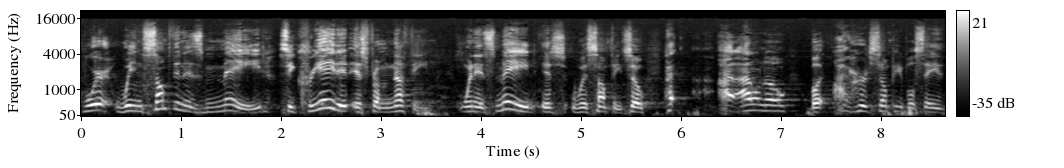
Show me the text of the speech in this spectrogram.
where, when something is made, see, created is from nothing. When it's made, it's with something. So I, I don't know, but I've heard some people say,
